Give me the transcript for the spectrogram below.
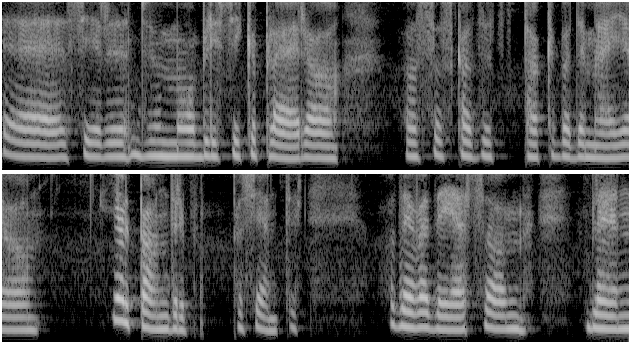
eh, sier du må bli sykepleier, og, og så skal du takke både meg og hjelpe andre pasienter. Og det var det som ble en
